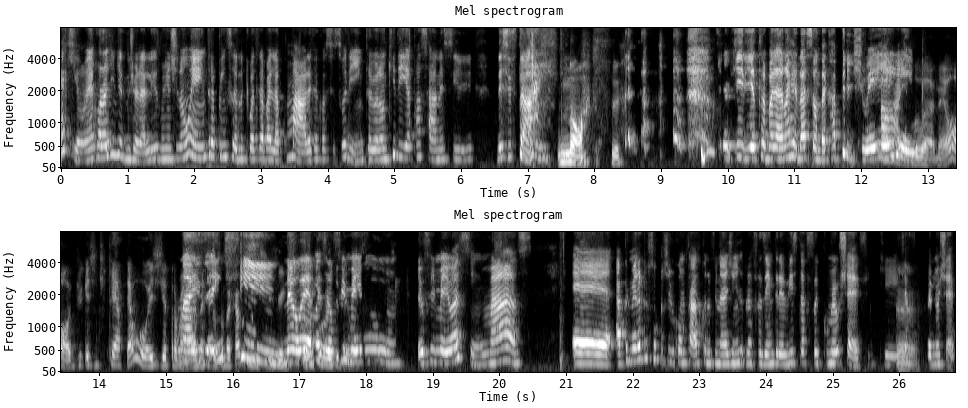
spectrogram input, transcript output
é aquilo, né? Quando a gente entra no jornalismo, a gente não entra pensando que vai trabalhar com marca, com assessoria. Então eu não queria passar nesse, nesse estágio. Nossa. Eu queria trabalhar na redação da Capricho. Ei, Ai, ei. Luana, é óbvio que a gente quer até hoje trabalhar na Mas redação da Capricho, enfim, gente, não é, mas eu fui Deus. meio. Eu fui meio assim, mas é, a primeira pessoa que eu tive contato quando eu fui na agenda para fazer a entrevista foi com o meu chefe, que, que Ah. foi meu chefe.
